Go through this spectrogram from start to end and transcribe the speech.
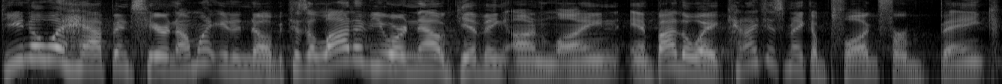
Do you know what happens here? And I want you to know because a lot of you are now giving online. And by the way, can I just make a plug for bank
